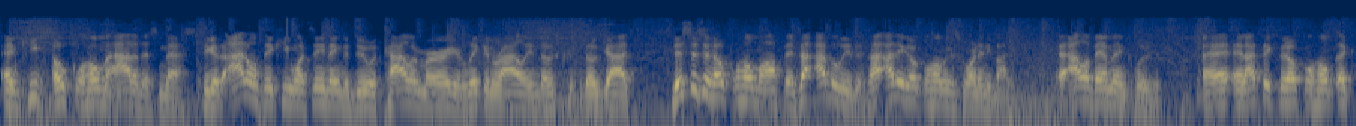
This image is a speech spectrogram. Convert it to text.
and keep Oklahoma out of this mess because I don't think he wants anything to do with Kyler Murray or Lincoln Riley and those those guys. This is an Oklahoma offense. I, I believe this. I, I, think Oklahoma can score on anybody, Alabama included, and, and I think that Oklahoma, like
